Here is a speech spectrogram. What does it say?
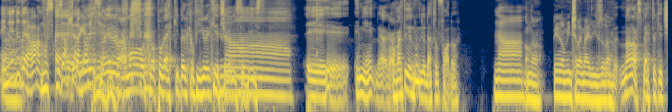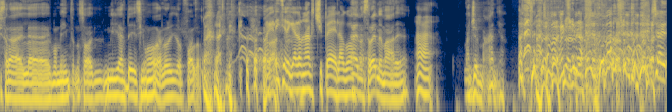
E noi dove eravamo? Scusate, Eh, noi- ragazzi. Noi, eravamo troppo vecchi per capire che c'era Mr. Beast. No, E, e niente, a parte che non gli ho dato il follow. no. No. quindi non vincerai mai l'isola. No, no, aspetto che ci sarà il, il momento, non so, il miliardesimo, allora gli do il follow. Magari ti regala un arcipelago. Eh, non sarebbe male. Vabbè. La Germania. Ma perché- cioè,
